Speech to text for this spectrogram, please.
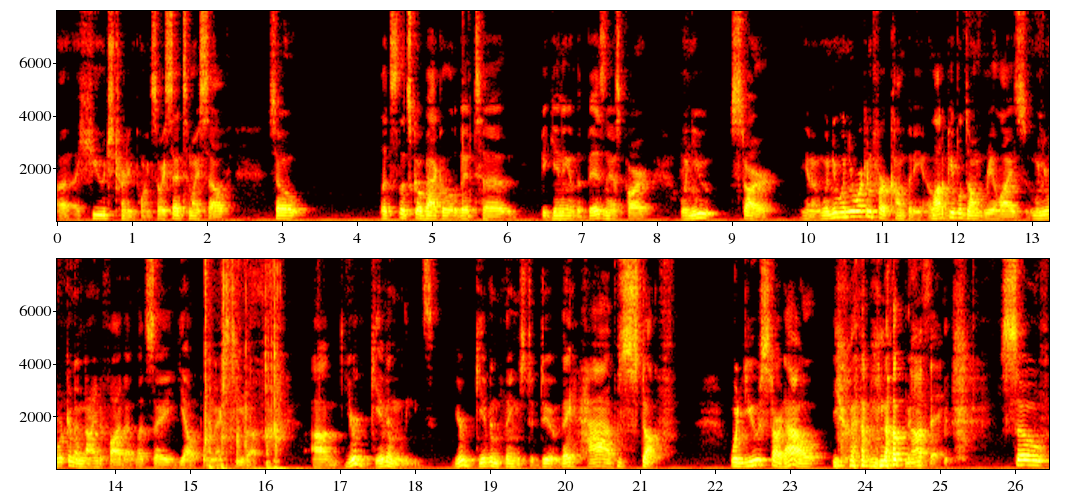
a, a, huge turning point. So i said to myself so let's let's go back a little bit to the beginning of the business part. When you start you know when you when you're working for a company a lot of people don't realize when you're working a nine to five at let's say yelp or nextiva um, you're given leads. You're given things to do. They have stuff. When you start out, you have nothing. Nothing. So,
